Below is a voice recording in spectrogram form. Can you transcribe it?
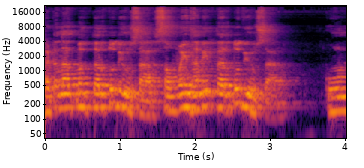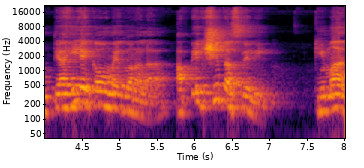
घटनात्मक तरतुदीनुसार संवैधानिक तरतुदीनुसार कोणत्याही एका उमेदवाराला अपेक्षित असलेली किमान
